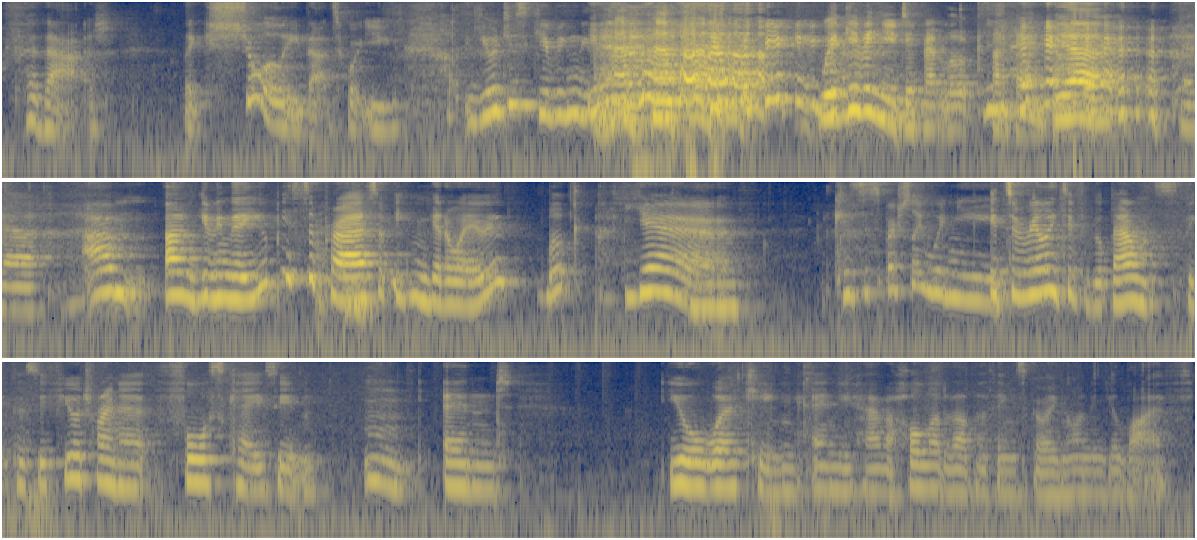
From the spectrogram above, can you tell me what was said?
for that. Like, surely that's what you. You're just giving me. We're giving you different looks, I think. Yeah. Yeah. um. I'm giving the. You'll be surprised what you can get away with. Look. Yeah. Because especially when you. It's a really difficult balance because if you're trying to force Ks in Mm. and you're working and you have a whole lot of other things going on in your life,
